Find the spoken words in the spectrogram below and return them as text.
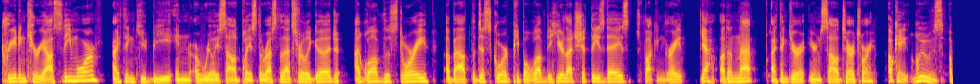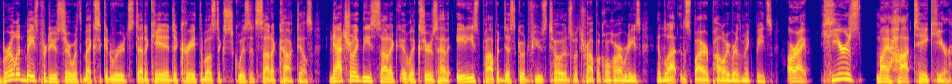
creating curiosity more, I think you'd be in a really solid place. The rest of that's really good. I love the story about the Discord. People love to hear that shit these days. It's fucking great. Yeah, other than that, I think you're you're in solid territory. Okay, Louvs, a Berlin-based producer with Mexican roots dedicated to create the most exquisite Sodic cocktails. Naturally, these Sodic elixirs have 80s pop and disco-infused tones with tropical harmonies and Latin-inspired polyrhythmic beats. All right, here's my hot take here.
